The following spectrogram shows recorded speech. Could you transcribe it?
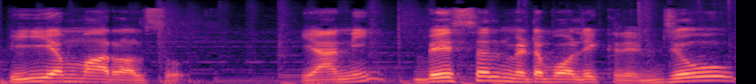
बी एम आर ऑल्सो यानी बेसल मेटाबॉलिक रेट जो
